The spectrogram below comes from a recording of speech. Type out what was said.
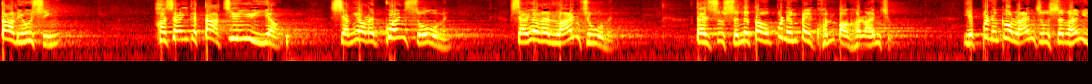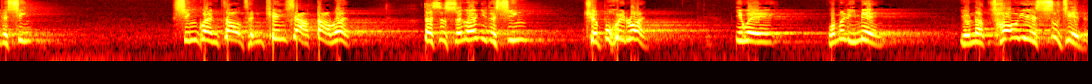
大流行，好像一个大监狱一样，想要来关锁我们，想要来拦阻我们。但是神的道不能被捆绑和拦阻。也不能够拦阻神儿女的心。新冠造成天下大乱，但是神儿女的心却不会乱，因为我们里面有那超越世界的、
